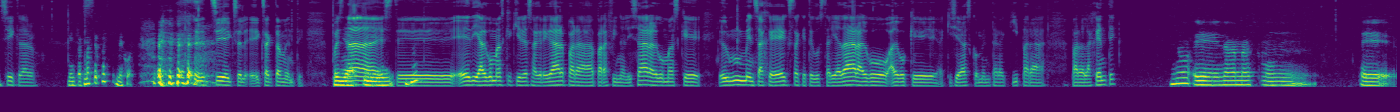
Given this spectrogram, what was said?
sí, claro. Mientras más te cueste, mejor. sí, exactamente. Pues nada, este, Eddie, ¿algo más que quieres agregar para, para finalizar? ¿Algo más que un mensaje extra que te gustaría dar? ¿Algo, algo que quisieras comentar aquí para, para la gente? No, eh, nada más como un eh,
